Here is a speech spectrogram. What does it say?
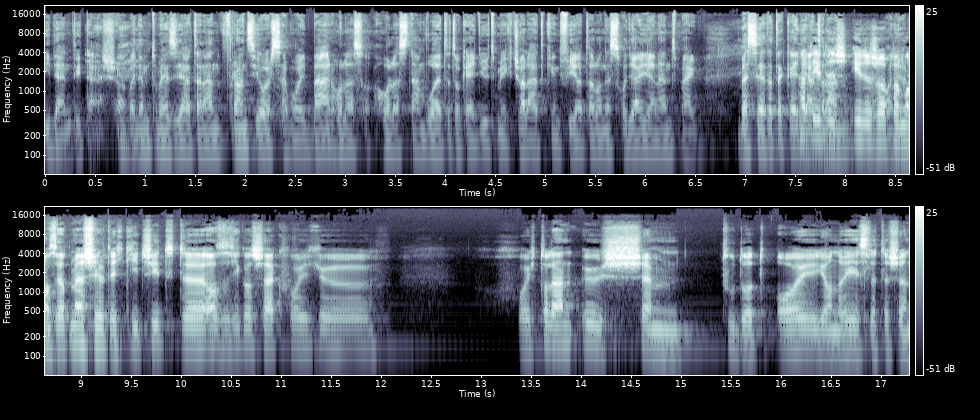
identitással, vagy nem tudom, ez egyáltalán Franciaországban, vagy bárhol, az, hol aztán voltatok együtt még családként fiatalon, ez hogyan jelent meg? Beszéltetek hát egyáltalán? Hát édes, édesapám azért mesélt egy kicsit, de az az igazság, hogy, hogy talán ő sem tudott olyan részletesen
